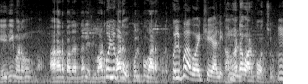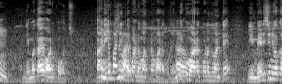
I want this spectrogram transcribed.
ఏది మనం ఆహార పదార్థాలు ఏది వాడు పులుపు. వాడ పులుపు వాడకూడదు. పులుపు అవాయిడ్ చేయాలి. టమాటా వాడుకోవచ్చు. మ్మ్. నిమ్మకాయ వాడుకోవచ్చు. కానీ చింతపండు మాత్రం వాడకూడదు. ఎందుకు వాడకూడదు అంటే ఈ మెడిసిన్ యొక్క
